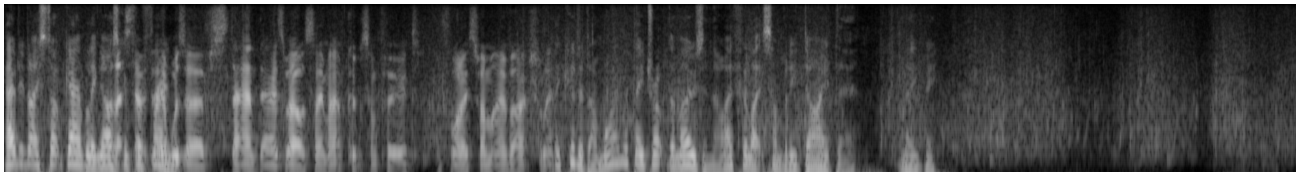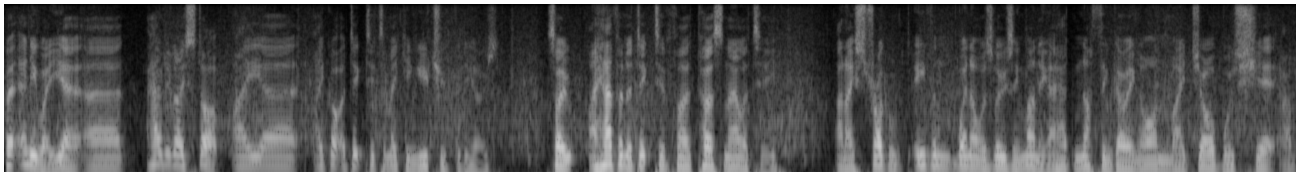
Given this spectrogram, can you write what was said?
How did I stop gambling asking Unless for there, a was- there was a stand there as well, so they might have cooked some food before they swam over. Actually, They could have done. Why would they drop the Mosin though? I feel like somebody died there. Maybe. But anyway, yeah. Uh, how did I stop? I uh, I got addicted to making YouTube videos. So I have an addictive uh, personality, and I struggled even when I was losing money. I had nothing going on. My job was shit. I,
